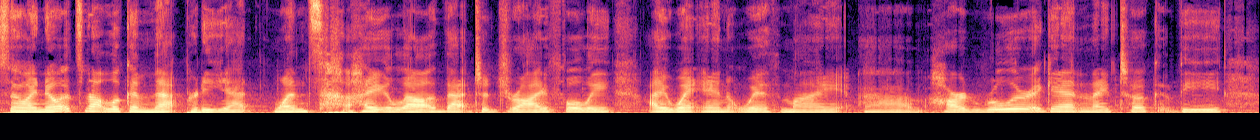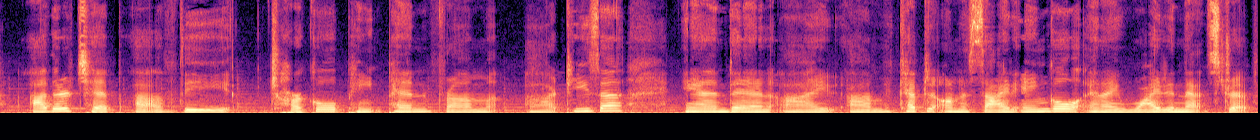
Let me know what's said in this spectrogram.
So I know it's not looking that pretty yet. Once I allowed that to dry fully, I went in with my um, hard ruler again and I took the other tip of the charcoal paint pen from uh, Arteza and then I um, kept it on a side angle and I widened that strip.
